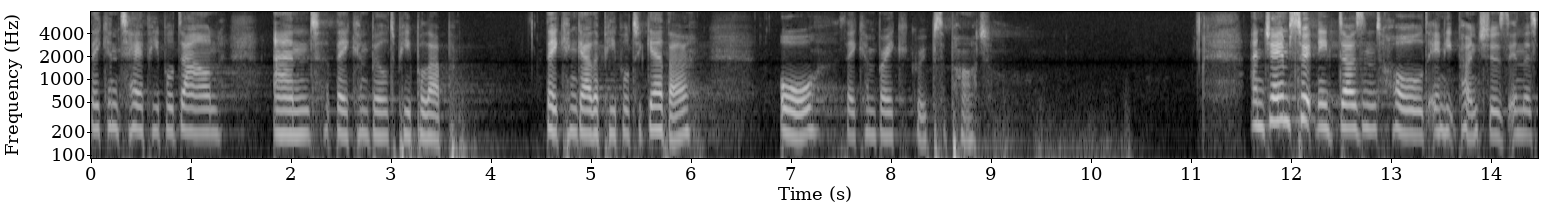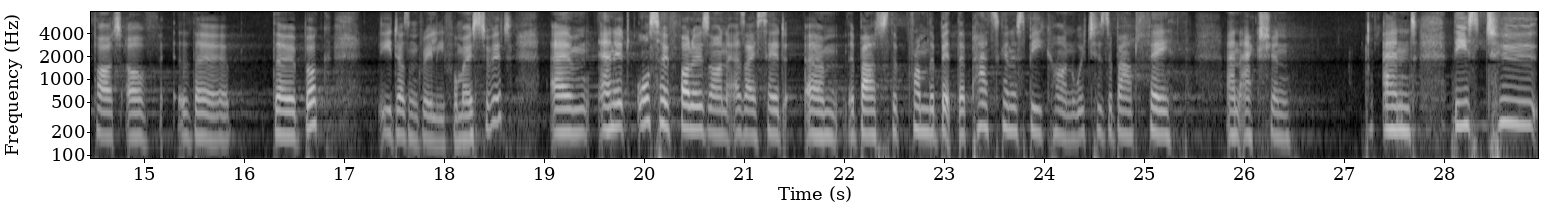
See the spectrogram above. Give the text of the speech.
They can tear people down and they can build people up. They can gather people together, or they can break groups apart. And James certainly doesn't hold any punches in this part of the, the book. He doesn't really for most of it. Um, and it also follows on, as I said, um, about the, from the bit that Pat's going to speak on, which is about faith and action. And these two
